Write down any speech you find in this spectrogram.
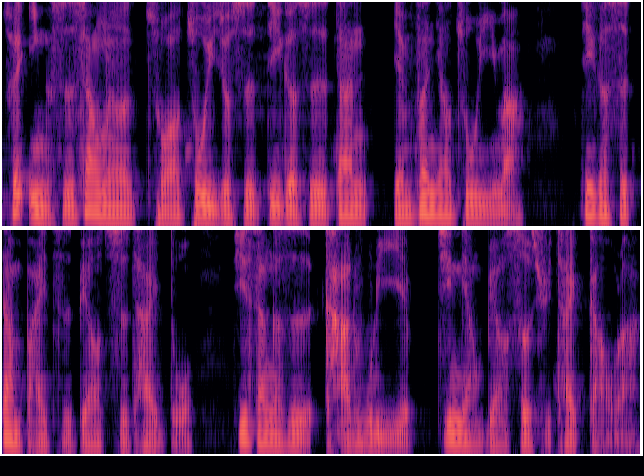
所以饮食上呢，主要注意就是第一个是但盐分要注意嘛，第一个是蛋白质不要吃太多，第三个是卡路里也尽量不要摄取太高啦。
